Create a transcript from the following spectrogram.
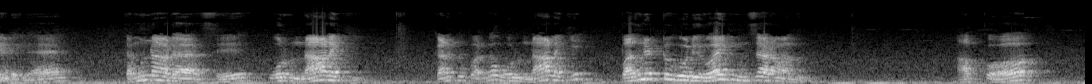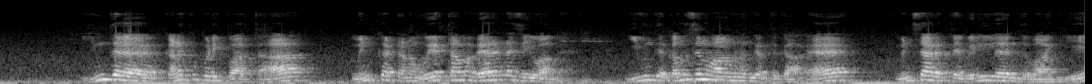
நிலையில தமிழ்நாடு அரசு ஒரு நாளைக்கு கணக்கு பாருங்க ஒரு நாளைக்கு பதினெட்டு கோடி ரூபாய்க்கு மின்சாரம் வாங்குது. அப்போ இந்த கணக்குப்படி பார்த்தா மின் கட்டணம் உயர்த்தாம வேற என்ன செய்வாங்க? இவங்க கமிஷன் வாங்கணுங்கிறதுக்காக மின்சாரத்தை வெளியில இருந்து வாங்கி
